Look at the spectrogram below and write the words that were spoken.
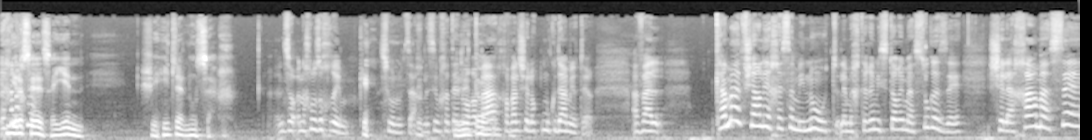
אני אנחנו... רוצה לציין שהיטלר נוצח. אנחנו זוכרים כן. שהוא נוצח, לשמחתנו הרבה, טוב. חבל שלא מוקדם יותר. אבל כמה אפשר לייחס אמינות למחקרים היסטוריים מהסוג הזה, שלאחר מעשה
